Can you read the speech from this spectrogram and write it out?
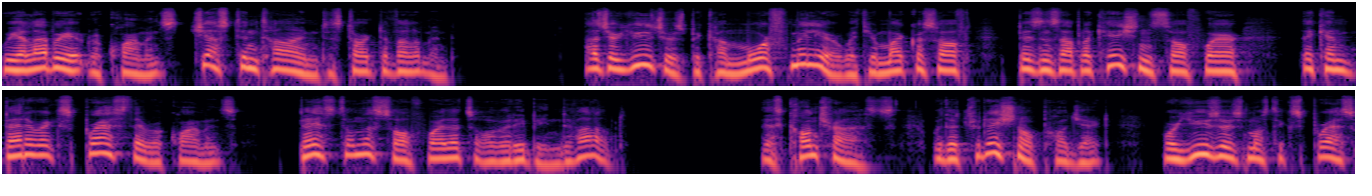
we elaborate requirements just in time to start development. As your users become more familiar with your Microsoft Business Application software, they can better express their requirements based on the software that's already been developed. This contrasts with a traditional project where users must express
